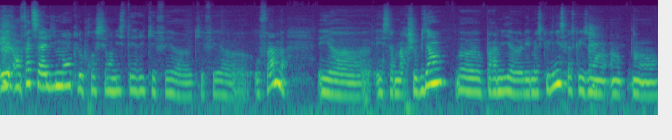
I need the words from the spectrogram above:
Et en fait, ça alimente le procès en hystérie qui est fait, euh, qui est fait euh, aux femmes. Et, euh, et ça marche bien euh, parmi euh, les masculinistes parce qu'ils ont un, un- un-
